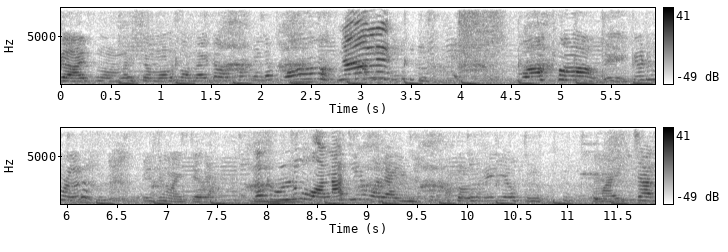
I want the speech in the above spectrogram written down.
ഗായ്സ് നമ്മളെ ഇഷ്ടംപോലെ സ്വന്തമായിട്ട് ഉറക്കണ്ടില്ല ചേച്ചി മയച്ചരാം ഫുള്ള് ഓണാക്കിന് പോരായിരുന്നു മയച്ചാൽ.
